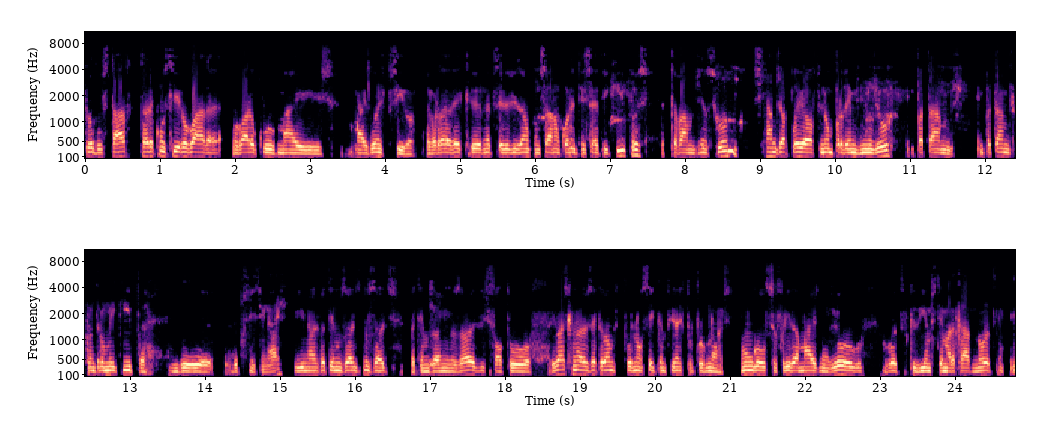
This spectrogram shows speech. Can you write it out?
todo o staff, para conseguir levar, levar o clube mais, mais longe possível. A verdade é que na terceira divisão começaram 47 equipas, acabámos em segundo, chegámos ao playoff e não perdemos nenhum jogo, empatámos empatámos contra uma equipa de, de profissionais e nós batemos olhos nos olhos, batemos olhos nos olhos, faltou, eu acho que nós acabamos por não ser campeões por pormenores. Um gol sofrido a mais num jogo, o outro que devíamos ter marcado no outro e,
